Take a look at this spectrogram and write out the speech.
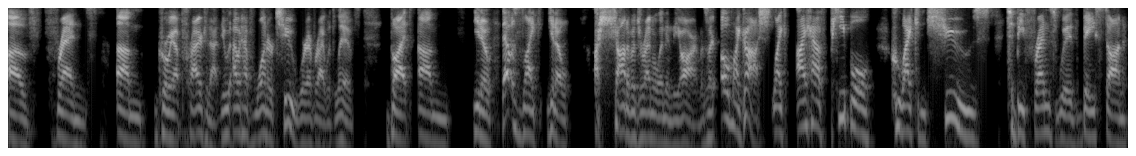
of friends um, growing up prior to that. I would have one or two wherever I would live. But, um, you know, that was like, you know, a shot of adrenaline in the arm. It was like, oh my gosh, like I have people who I can choose to be friends with based on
